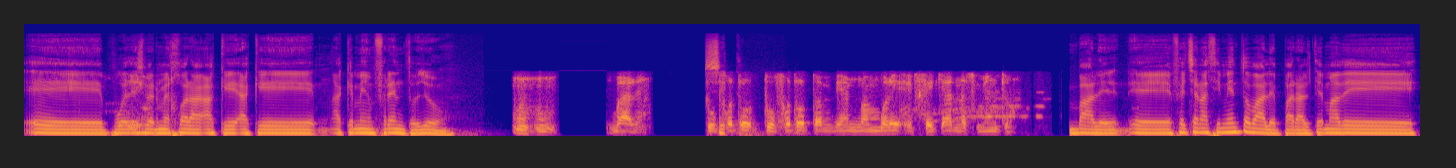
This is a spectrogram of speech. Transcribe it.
Eh, puedes Sí. ver mejor a, a qué, a, qué, a qué me enfrento yo. Vale. Tu, Sí. foto, tu foto también, nombre fecha de nacimiento. Vale, eh, fecha de nacimiento, vale, para el tema de...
